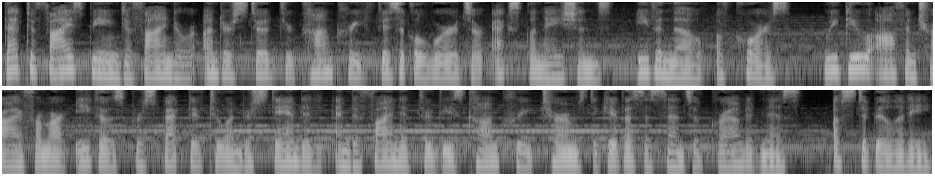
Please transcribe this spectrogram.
that defies being defined or understood through concrete physical words or explanations, even though, of course, we do often try from our ego's perspective to understand it and define it through these concrete terms to give us a sense of groundedness, of stability,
